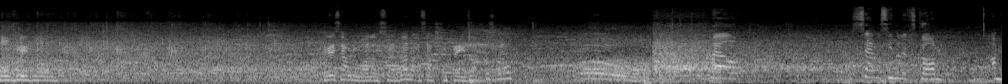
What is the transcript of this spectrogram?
lovely ball. I guess having a while I've said that, that's actually paid off as well. Oh. Well, 70 minutes gone. Um,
